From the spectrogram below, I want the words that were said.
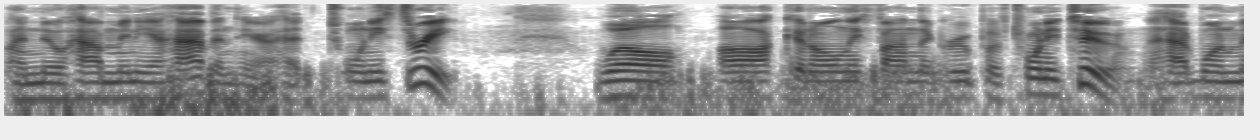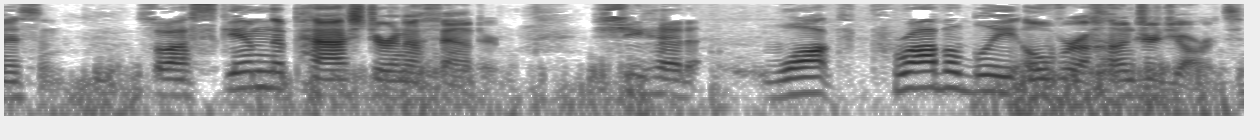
I know how many I have in here. I had 23. Well, I could only find the group of 22. I had one missing. So I skimmed the pasture and I found her. She had walked probably over 100 yards.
